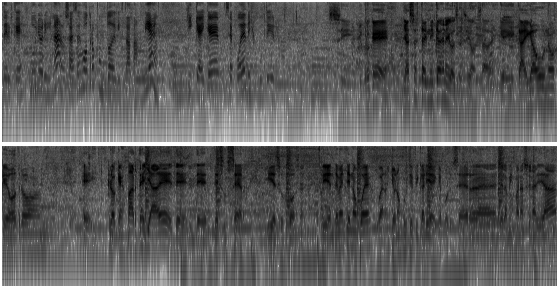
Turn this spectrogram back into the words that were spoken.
del que es tuyo original. O sea, ese es otro punto de vista también y que hay que, se puede discutir. Sí, yo creo que ya eso es técnica de negociación, ¿sabes? Que caiga uno, que otro, eh, creo que es parte ya de, su ser y de sus cosas. Evidentemente no puedes, bueno, yo no justificaría que por ser eh, de la misma nacionalidad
